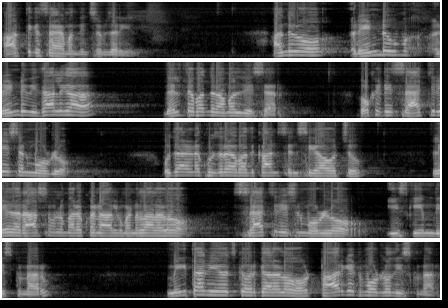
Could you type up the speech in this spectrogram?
ఆర్థిక సహాయం అందించడం జరిగింది. అందులో రెండు రెండు విధాలుగా దళిత బంధును అమలు చేశారు. ఒకటి శాచురేషన్ మోడ్లో ఉదాహరణకు హుజరాబాద్ కాన్స్టిట్యున్సీ కావచ్చు లేదా రాష్ట్రంలో మరొక నాలుగు మండలాలలో శాచురేషన్ మోడ్లో ఈ స్కీమ్ తీసుకున్నారు. మిగతా నియోజకవర్గాలలో టార్గెట్ మోడ్లో తీసుకున్నారు.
